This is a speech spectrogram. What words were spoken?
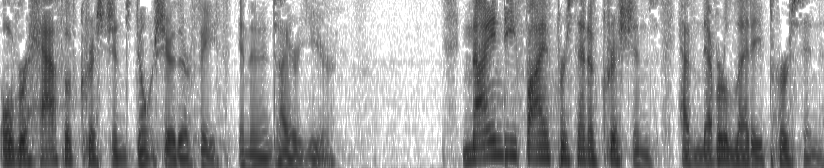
Over half of Christians don't share their faith in an entire year. 95% of Christians have never led a person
